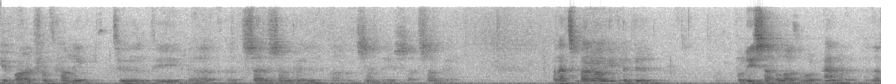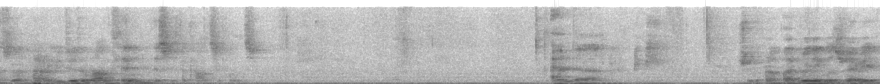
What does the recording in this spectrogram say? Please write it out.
You're barred from coming to the uh, uh sadhusanga on Sundays, satsanga. But that's about all you can do. Police have a lot more power, and that's not power. You do the wrong thing, this is the consequence. And uh, Srila Prabhupada really was very,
